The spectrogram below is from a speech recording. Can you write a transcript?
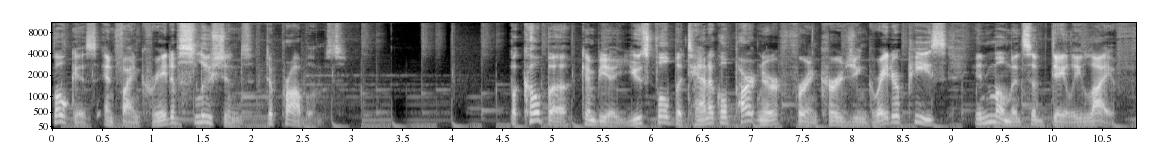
focus, and find creative solutions to problems. Bacopa can be a useful botanical partner for encouraging greater peace in moments of daily life.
